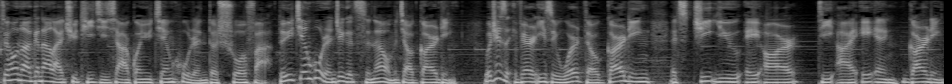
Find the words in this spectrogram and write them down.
最后呢，跟大家来去提及一下关于监护人的说法。对于监护人这个词呢，我们叫 guardian，which is a very easy word though。guardian it's G U A R D I A N guardian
